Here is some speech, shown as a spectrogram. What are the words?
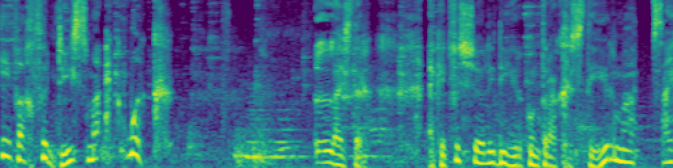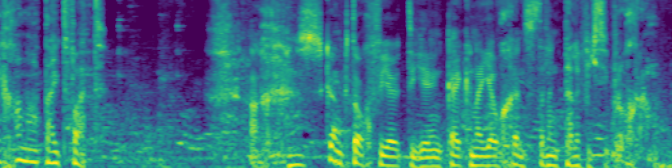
jy wag vir dies, maar ek ook. Luister, ek het vir Shirley die huurkontrak gestuur, maar sy gaan haar tyd vat. Ag, skink tog vir jou tee en kyk na jou gunsteling televisieprogram.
